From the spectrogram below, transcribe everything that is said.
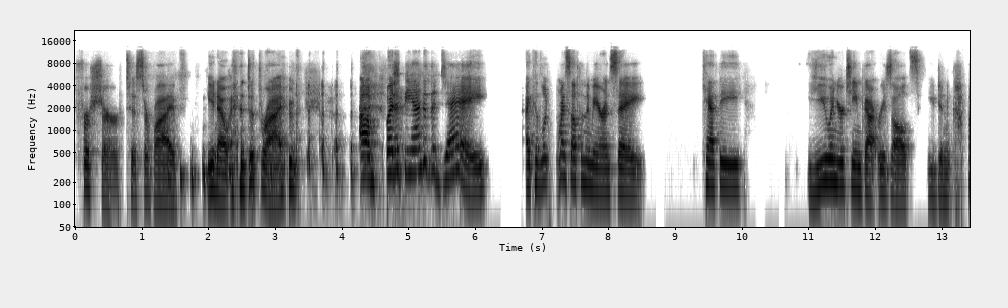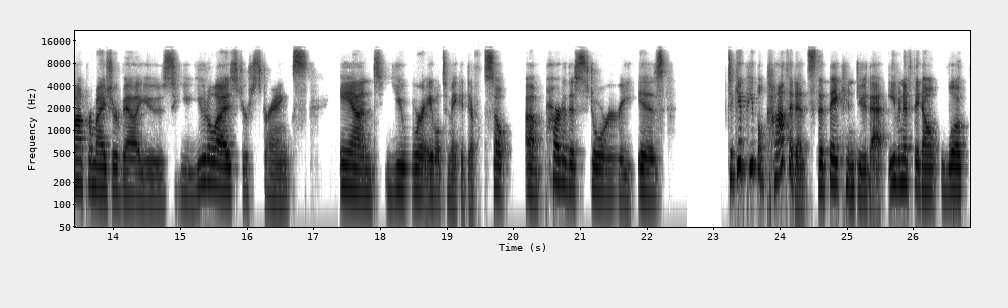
for sure to survive, you know, and to thrive. Um, but at the end of the day, I could look myself in the mirror and say, Kathy, you and your team got results. You didn't compromise your values. You utilized your strengths and you were able to make a difference. So, um, part of this story is to give people confidence that they can do that, even if they don't look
